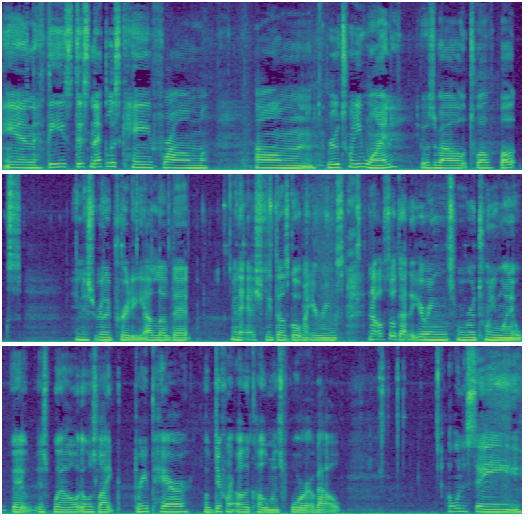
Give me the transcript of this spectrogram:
And these this necklace came from um Rue 21 it was about 12 bucks. And it's really pretty. I love that. And it actually does go with my earrings. And I also got the earrings from Rue 21 it, it, as well. It was like three pair of different other color ones for about I want to say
